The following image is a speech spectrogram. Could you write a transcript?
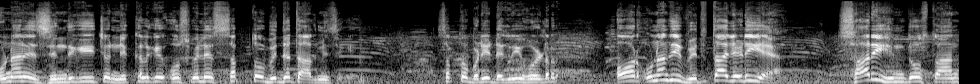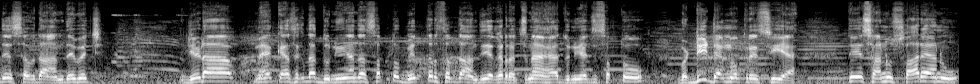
ਉਹਨਾਂ ਨੇ ਜ਼ਿੰਦਗੀ 'ਚੋਂ ਨਿਕਲ ਕੇ ਉਸ ਵੇਲੇ ਸਭ ਤੋਂ ਵਿਦਤ ਆਦਮੀ ਸੀਗੇ। ਸਭ ਤੋਂ ਬੜੀ ਡਿਗਰੀ ਹੋਲਡਰ। ਔਰ ਉਹਨਾਂ ਦੀ ਵਿਦਤਾ ਜਿਹੜੀ ਹੈ ਸਾਰੀ ਹਿੰਦੁਸਤਾਨ ਦੇ ਸੰਵਿਧਾਨ ਦੇ ਵਿੱਚ ਜਿਹੜਾ ਮੈਂ ਕਹਿ ਸਕਦਾ ਦੁਨੀਆ ਦਾ ਸਭ ਤੋਂ ਬਿਹਤਰ ਸੰਵਿਧਾਨ ਦੀ ਅਗਰ ਰਚਨਾ ਹੈ, ਦੁਨੀਆ 'ਚ ਸਭ ਤੋਂ ਵੱਡੀ ਡੈਮੋਕ੍ਰੇਸੀ ਹੈ, ਤੇ ਸਾਨੂੰ ਸਾਰਿਆਂ ਨੂੰ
